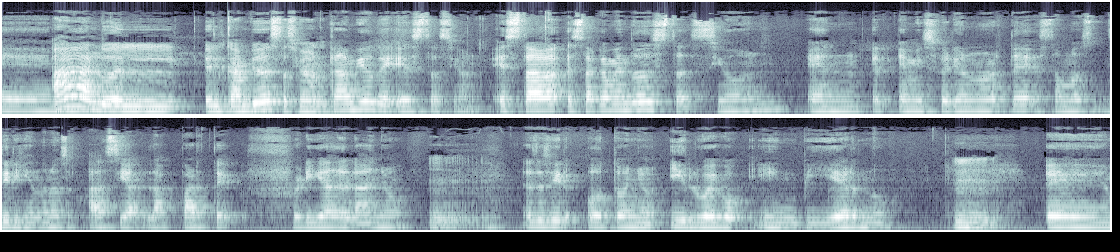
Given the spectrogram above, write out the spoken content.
Eh, Ah, lo del el cambio de estación. Cambio de estación. Está, está cambiando de estación en el hemisferio norte. Estamos dirigiéndonos hacia la parte fría del año, Mm, es decir, otoño y luego invierno. mm. Eh,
